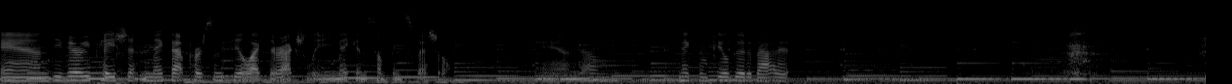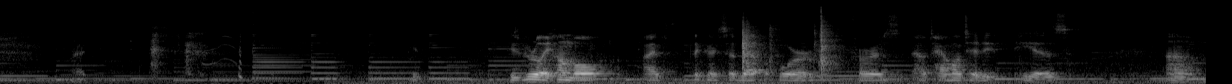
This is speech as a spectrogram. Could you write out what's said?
and be very patient and make that person feel like they're actually making something special and um, make them feel good about it. Right. He's really humble. I think I said that before, as far as how talented he, he is. Um,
